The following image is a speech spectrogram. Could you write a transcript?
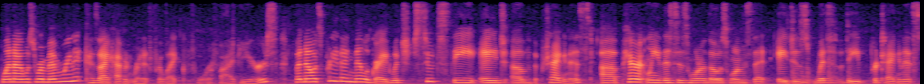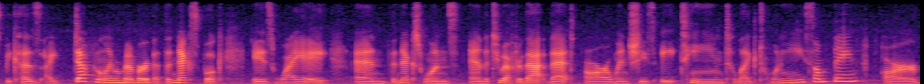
when I was remembering it because I haven't read it for like four or five years. But no, it's pretty dang middle grade, which suits the age of the protagonist. Uh, apparently this is one of those ones that ages with the protagonist because I definitely remember that the next book is YA and the next ones and the two after that that are when she's 18 to like 20 something are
